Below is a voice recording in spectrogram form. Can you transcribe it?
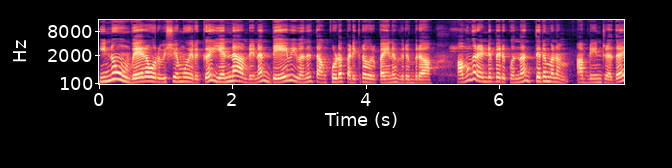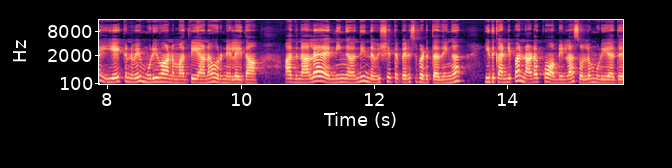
இன்னும் வேற ஒரு விஷயமும் இருக்குது என்ன அப்படின்னா தேவி வந்து தான் கூட படிக்கிற ஒரு பையனை விரும்புகிறா அவங்க ரெண்டு பேருக்கும் தான் திருமணம் அப்படின்றத ஏற்கனவே முடிவான மாதிரியான ஒரு நிலை தான். அதனால நீங்கள் வந்து இந்த விஷயத்தை பெருசுப்படுத்தாதீங்க இது கண்டிப்பாக நடக்கும் அப்படின்லாம் சொல்ல முடியாது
